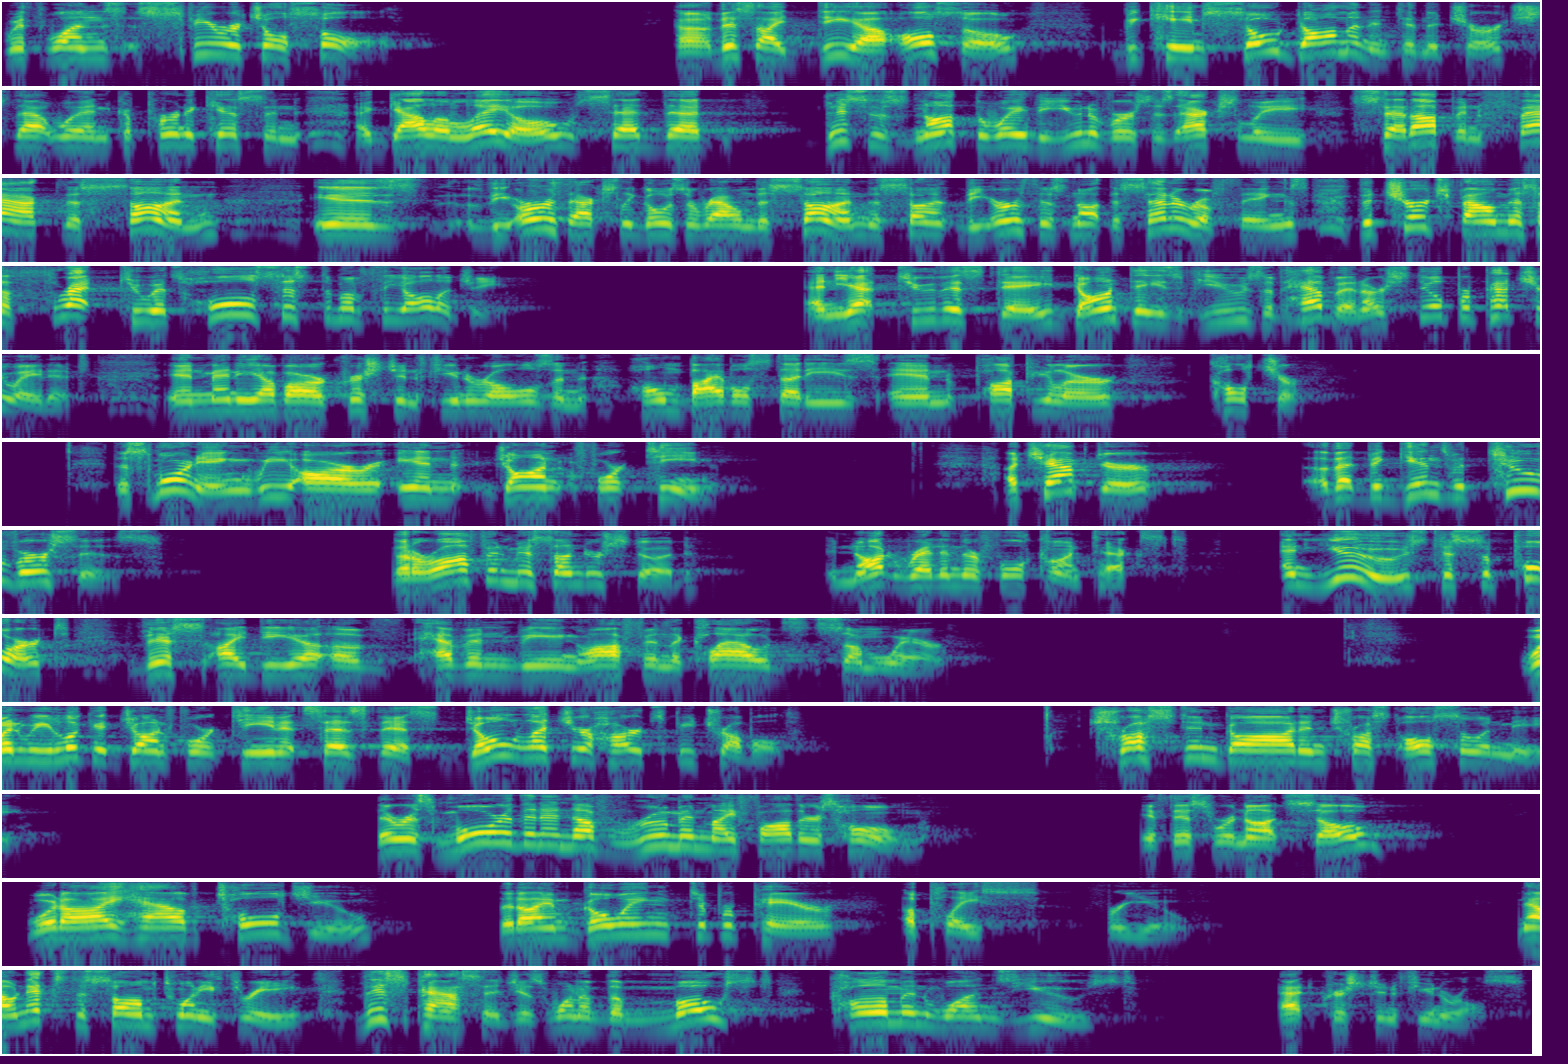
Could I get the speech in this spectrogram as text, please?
with one's spiritual soul. Uh, this idea also became so dominant in the church that when Copernicus and uh, Galileo said that this is not the way the universe is actually set up, in fact, the sun is the earth actually goes around the sun. The sun the earth is not the center of things. The church found this a threat to its whole system of theology. And yet, to this day, Dante's views of heaven are still perpetuated in many of our Christian funerals and home Bible studies and popular culture. This morning, we are in John 14, a chapter that begins with two verses that are often misunderstood and not read in their full context and used to support this idea of heaven being off in the clouds somewhere. When we look at John 14, it says this Don't let your hearts be troubled. Trust in God and trust also in me. There is more than enough room in my Father's home. If this were not so, would I have told you that I am going to prepare a place for you. Now, next to Psalm 23, this passage is one of the most common ones used at Christian funerals.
